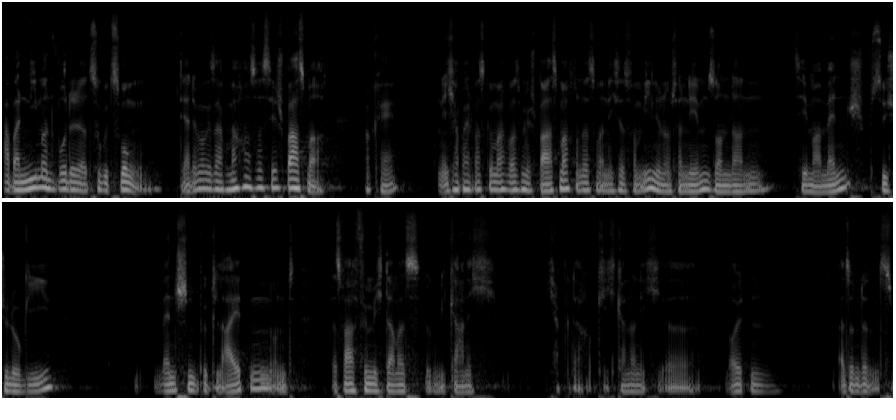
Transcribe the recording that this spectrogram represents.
Aber niemand wurde dazu gezwungen. Der hat immer gesagt, mach was, was dir Spaß macht. Okay. Und ich habe halt was gemacht, was mir Spaß macht. Und das war nicht das Familienunternehmen, sondern Thema Mensch, Psychologie, Menschen begleiten. Und das war für mich damals irgendwie gar nicht. Ich habe gedacht, okay, ich kann da nicht äh, Leuten. Also das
